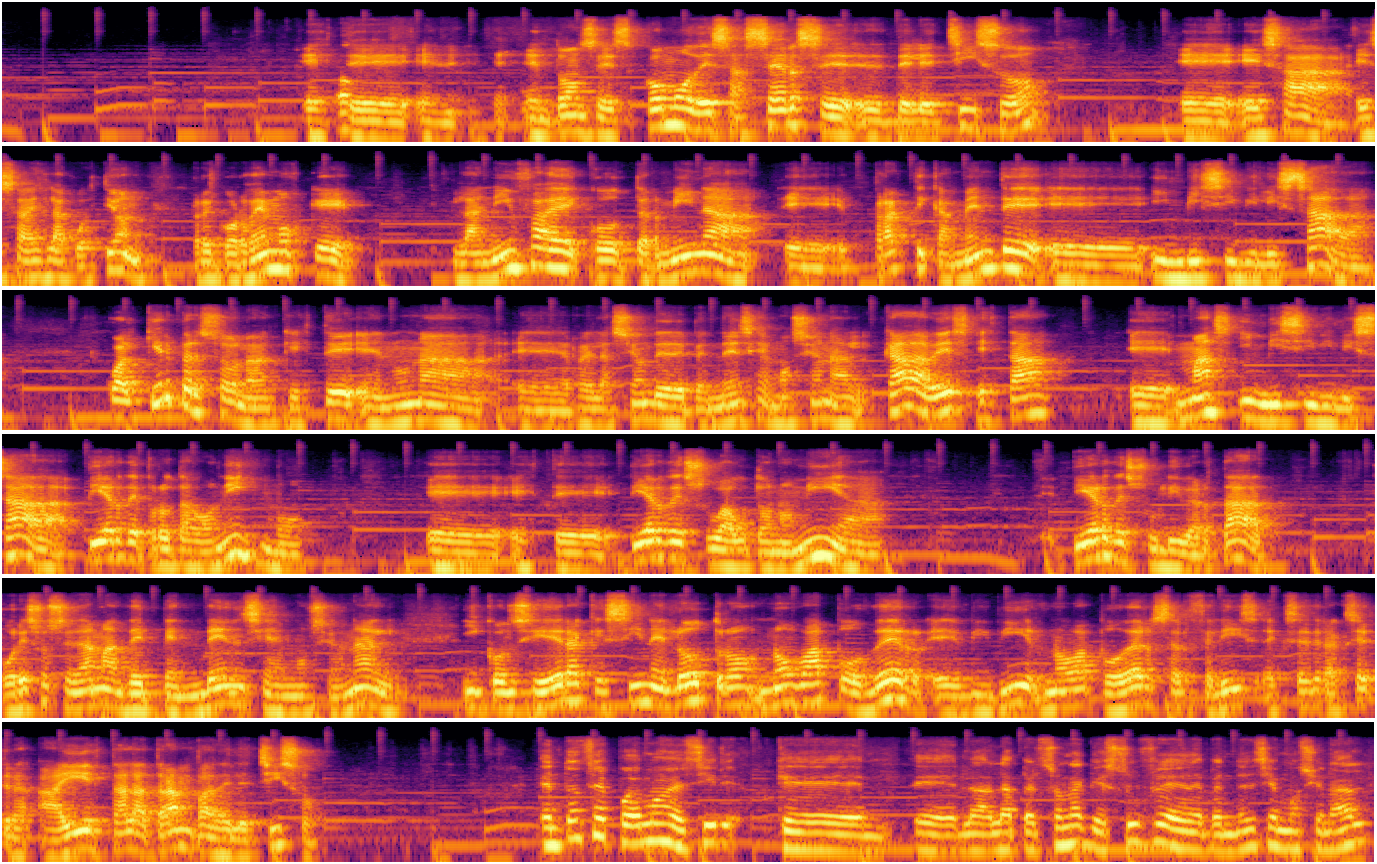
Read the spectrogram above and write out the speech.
Este, entonces, ¿cómo deshacerse del hechizo? Eh, esa, esa es la cuestión. Recordemos que la ninfa eco termina eh, prácticamente eh, invisibilizada. Cualquier persona que esté en una relación de dependencia emocional cada vez está más invisibilizada, pierde protagonismo, este, pierde su autonomía, pierde su libertad. Por eso se llama dependencia emocional y considera que sin el otro no va a poder eh, vivir, no va a poder ser feliz, etcétera, etcétera. Ahí está la trampa del hechizo. Entonces podemos decir que eh, la, persona que sufre de dependencia emocional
